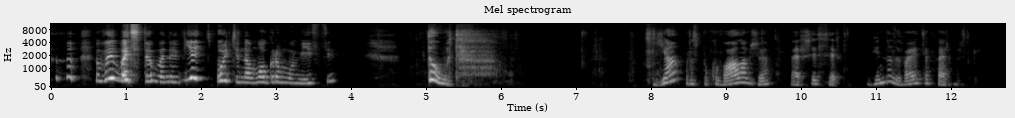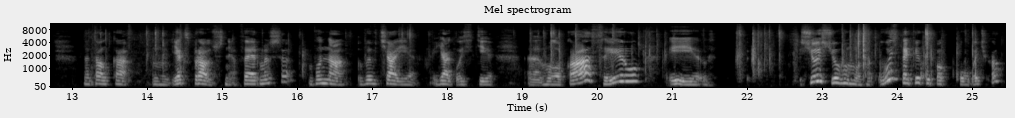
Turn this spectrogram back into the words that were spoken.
вибачте, в мене п'ять очі на мокрому місці. То от. Я розпакувала вже перший сир. Він називається фермерський. Наталка, як справжня фермерша, вона вивчає якості е, молока, сиру і що з чого можна. Ось в таких упаковочках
